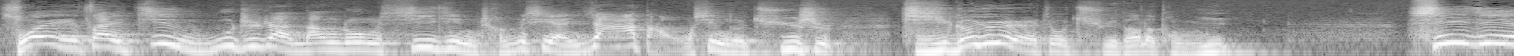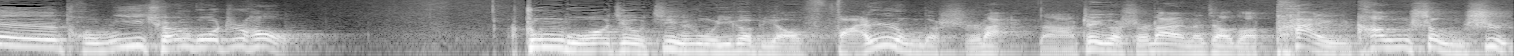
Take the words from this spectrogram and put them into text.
所以在晋吴之战当中，西晋呈现压倒性的趋势，几个月就取得了统一。西晋统一全国之后，中国就进入一个比较繁荣的时代啊。这个时代呢，叫做太康盛世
